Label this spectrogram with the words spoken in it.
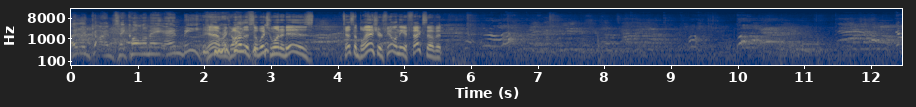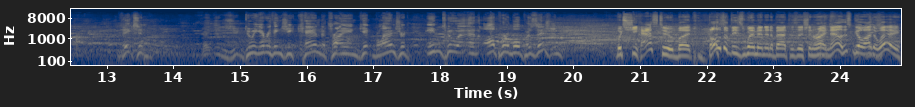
I, I'd say call them A and B. Yeah, regardless of which one it is, Tessa Blanchard feeling the effects of it. Vixen, she doing everything she can to try and get Blanchard into a- an operable position. Which she has to, but both of these women in a bad position right now. This could go either way.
